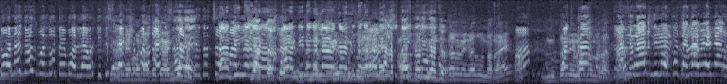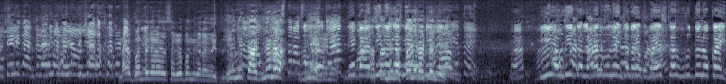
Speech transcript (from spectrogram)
दोनच दिवस बंद होते बोलल्यावरती तिसऱ्या दिवशी परत जायचं नाही, नाही. करून घ्यायचं. मुद्दा वेगळाच होणार आहे. मुद्दा वेगळाच होणार आहे. बंद करायचं सगळं बंद करायचं हे इथलं. मी काढलेलं. आता मी नसताना ही? एवढी लहान मुलं यांच्यात आहेत वयस्कर वृद्ध लोक आहेत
